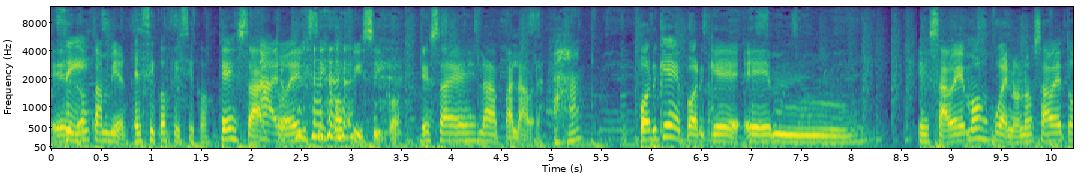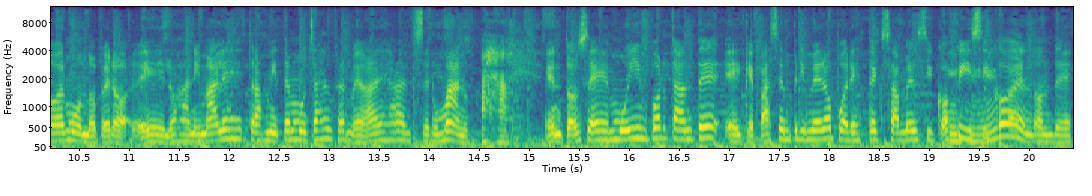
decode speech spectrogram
ellos también. el psicofísico. Exacto, el psicofísico, esa es la palabra. Ajá. ¿Por qué? Porque em, eh, sabemos, bueno, no sabe todo el mundo, pero eh, los animales transmiten muchas enfermedades al ser humano. Ajá. Entonces es muy importante eh, que pasen primero por este examen psicofísico, en donde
